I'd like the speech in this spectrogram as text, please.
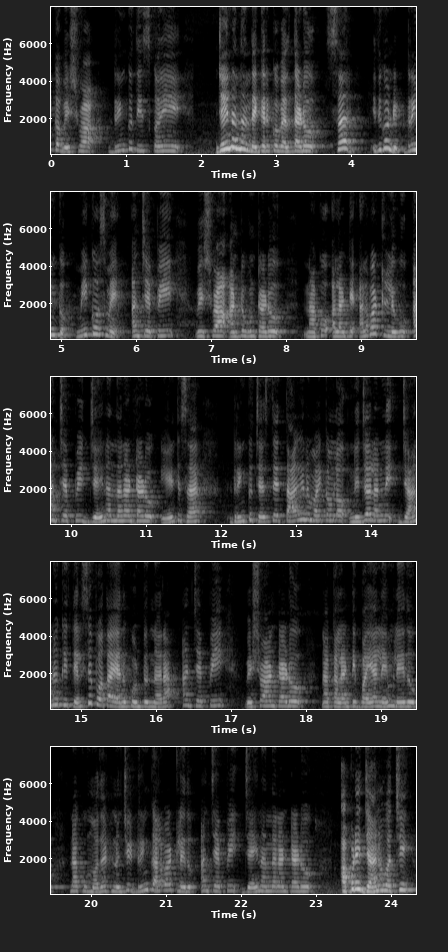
ఇక విశ్వ డ్రింక్ తీసుకొని జైనందన్ దగ్గరకు వెళ్తాడు. సార్ ఇదిగోండి డ్రింక్ మీకోసమే అని చెప్పి విశ్వ అంటూ ఉంటాడు. నాకు అలాంటి అలవాట్లు లేవు అని చెప్పి జయనందన్ అంటాడు. ఏంటి సార్? డ్రింక్ చేస్తే తాగిన మైకంలో నిజాలన్నీ జానుకి తెలిసిపోతాయి అనుకుంటున్నారా? అని చెప్పి విశ్వ అంటాడు. నాకు అలాంటి భయాలేం లేదు. నాకు మొదటి నుంచి డ్రింక్ అలవాట్లేదు అని చెప్పి జయనందన్ అంటాడు. అప్పుడే జాను వచ్చి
